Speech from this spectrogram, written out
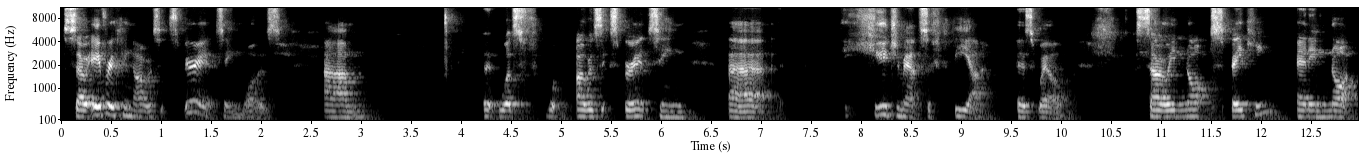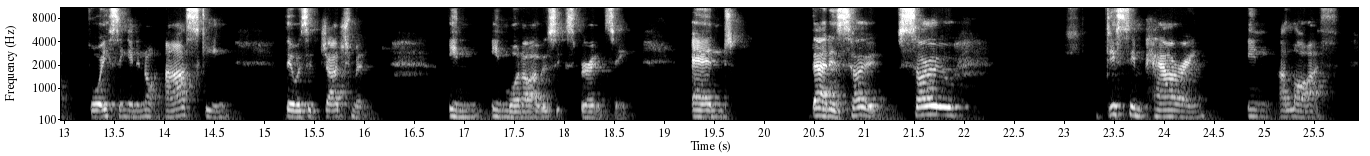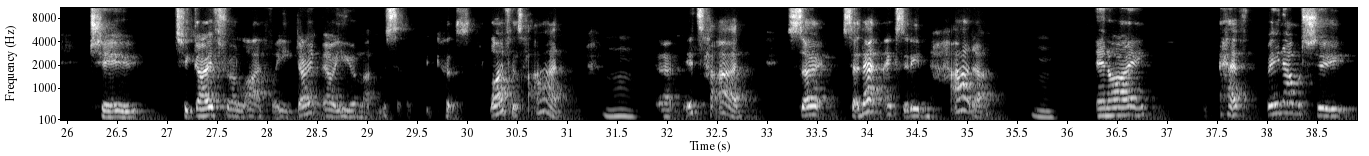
so everything i was experiencing was um, it was I was experiencing uh, huge amounts of fear as well. So in not speaking and in not voicing and in not asking, there was a judgment in in what I was experiencing, and that is so so disempowering in a life to to go through a life where you don't value and love yourself because life is hard. Mm. It's hard. So, so that makes it even harder. Mm. And I have been able to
